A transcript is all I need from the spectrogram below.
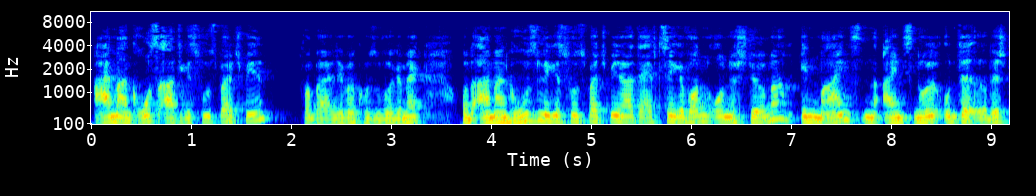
einmal ein großartiges Fußballspiel von Bayer Leverkusen wohlgemerkt. Und einmal ein gruseliges Fußballspiel hat der FC gewonnen ohne Stürmer in Mainz, ein 1-0 unterirdisch.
